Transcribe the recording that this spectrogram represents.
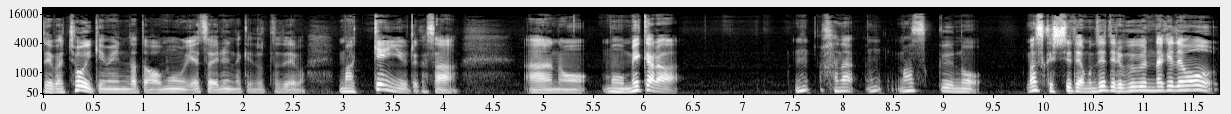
例えば超イケメンだとは思うやつはいるんだけど、例えば、真っ健優とかさ、あの、もう目から、ん？鼻、ん？マスクの、マスクしてても出てる部分だけでも、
